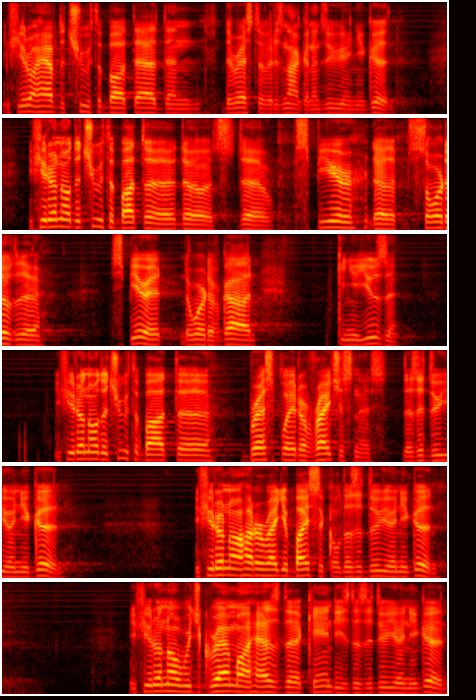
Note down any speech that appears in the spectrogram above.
If you don't have the truth about that, then the rest of it is not going to do you any good. If you don't know the truth about the, the, the spear, the sword of the Spirit, the Word of God, can you use it? If you don't know the truth about the breastplate of righteousness, does it do you any good? If you don't know how to ride your bicycle, does it do you any good? If you don't know which grandma has the candies, does it do you any good?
